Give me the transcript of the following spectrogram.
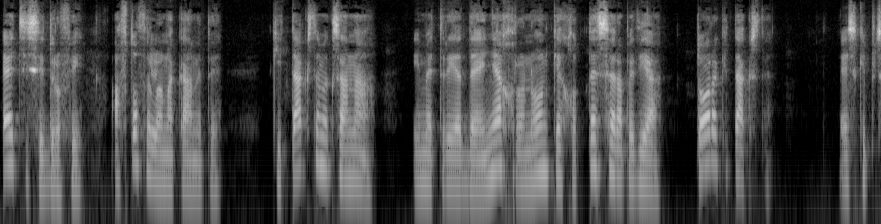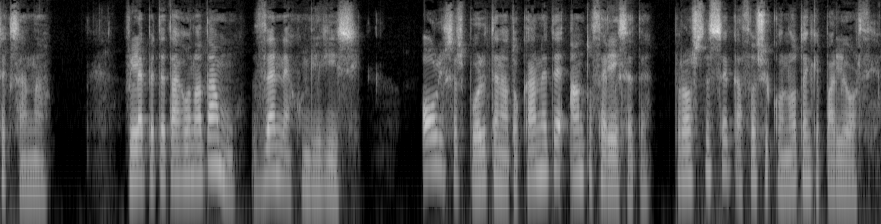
«Έτσι, σύντροφοι, αυτό θέλω να κάνετε. Κοιτάξτε με ξανά. Είμαι 39 χρονών και έχω τέσσερα παιδιά. Τώρα κοιτάξτε». Έσκυψε ξανά. «Βλέπετε τα γόνατά μου, δεν έχουν λυγίσει. Όλοι σας μπορείτε να το κάνετε αν το θελήσετε πρόσθεσε καθώς σηκωνόταν και πάλι όρθια.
